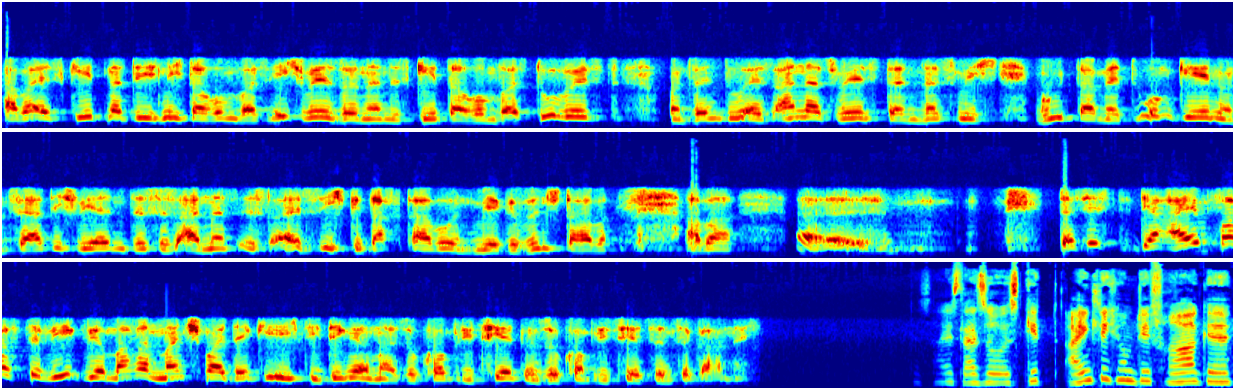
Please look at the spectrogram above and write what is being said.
Aber es geht natürlich nicht darum, was ich will, sondern es geht darum, was du willst. Und wenn du es anders willst, dann lass mich gut damit umgehen und fertig werden, dass es anders ist, als ich gedacht habe und mir gewünscht habe. Aber äh, das ist der einfachste Weg. Wir machen manchmal, denke ich, die Dinge immer so kompliziert und so kompliziert sind sie gar nicht. Das heißt also, es geht eigentlich um die Frage,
